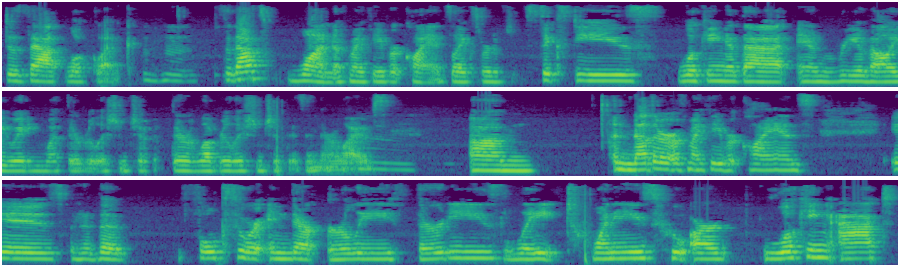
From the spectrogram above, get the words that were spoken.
does that look like? Mm-hmm. So, that's one of my favorite clients, like sort of 60s, looking at that and reevaluating what their relationship, their love relationship is in their lives. Mm. Um, another of my favorite clients is the folks who are in their early 30s, late 20s, who are looking at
